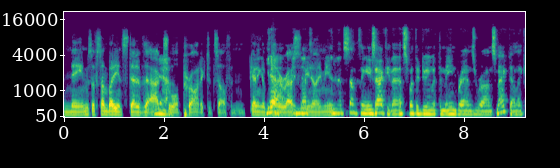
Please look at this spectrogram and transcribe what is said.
names of somebody instead of the actual product itself and getting a Yeah, better wrestler. You know what I mean? And that's something exactly. That's what they're doing with the main brands Raw and SmackDown. Like,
